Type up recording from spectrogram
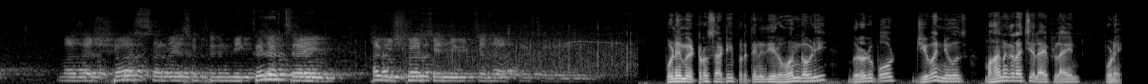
माझा श्वास चालण्यासोबत मी करत राहील हा विश्वास या निमित्तानं पुणे मेट्रोसाठी प्रतिनिधी Rohan Gawali bureau report Jeevan news महानगराची lifeline Pune.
